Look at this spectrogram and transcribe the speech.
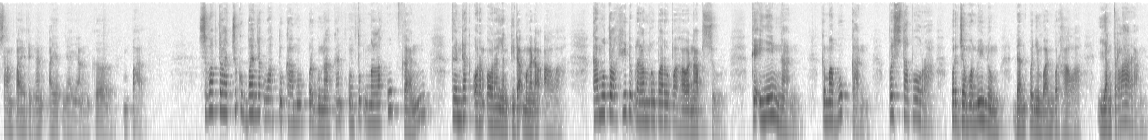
sampai dengan ayatnya yang keempat. Sebab telah cukup banyak waktu kamu pergunakan untuk melakukan kehendak orang-orang yang tidak mengenal Allah. Kamu telah hidup dalam rupa-rupa hawa nafsu, keinginan, kemabukan, pesta pora, perjamuan minum, dan penyembahan berhala yang terlarang.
